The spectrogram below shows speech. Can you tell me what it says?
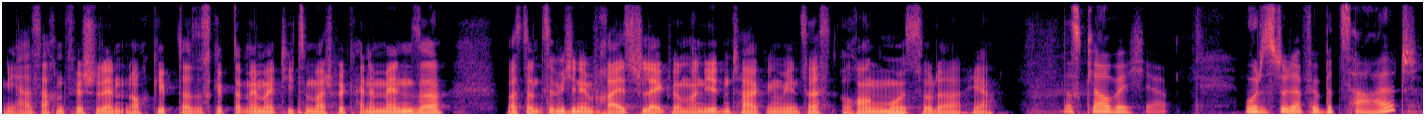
ja, Sachen für Studenten auch gibt. Also es gibt am MIT zum Beispiel keine Mensa was dann ziemlich in den Preis schlägt, wenn man jeden Tag irgendwie ins Restaurant muss oder ja. Das glaube ich, ja. Wurdest du dafür bezahlt?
